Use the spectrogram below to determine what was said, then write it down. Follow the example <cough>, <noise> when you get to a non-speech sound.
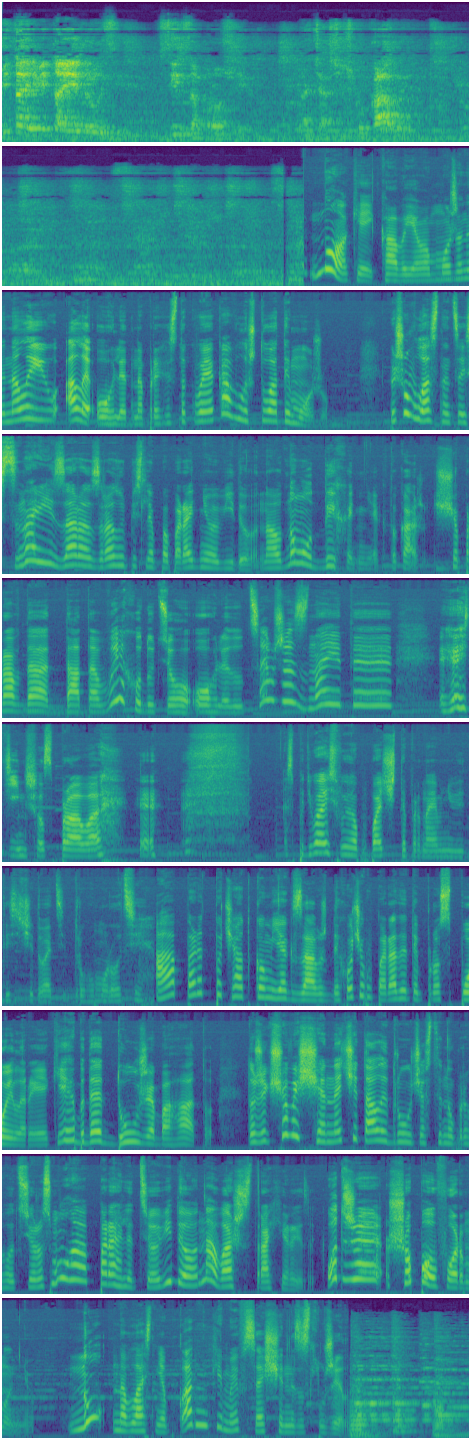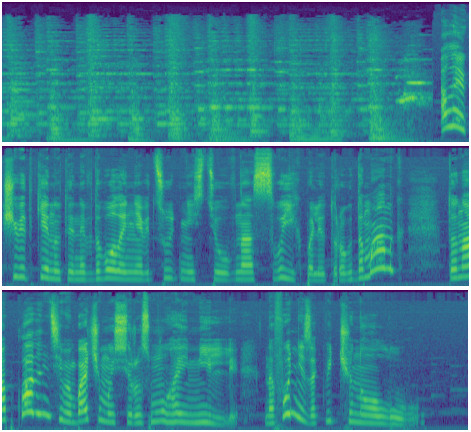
Вітаю, вітаю, друзі! Всіх запрошую на чашечку кави. Ну окей, кави я вам може не налию, але огляд на прихисток вояка влаштувати можу. Пишу власне цей сценарій зараз зразу після попереднього відео на одному диханні, як то кажуть. Щоправда, дата виходу цього огляду це вже, знаєте, <laughs> геть інша справа. <laughs> Сподіваюсь, ви його побачите принаймні у 2022 році. А перед початком, як завжди, хочу попередити про спойлери, яких буде дуже багато. Тож, якщо ви ще не читали другу частину пригод Сіросмуга, перегляд цього відео на ваш страх і ризик. Отже, що по оформленню? Ну, на власні обкладинки ми все ще не заслужили. Якщо відкинути невдоволення відсутністю в нас своїх палітурок до манг, то на обкладинці ми бачимо сіросмуга і Міллі на фоні заквітченого лугу.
